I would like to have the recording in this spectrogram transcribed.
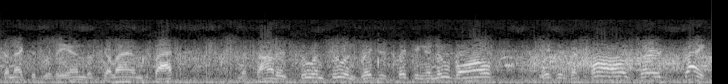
connected with the end of Galan's bat. The count is two and two, and Bridges pitching a new ball, which is a call, third strike.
